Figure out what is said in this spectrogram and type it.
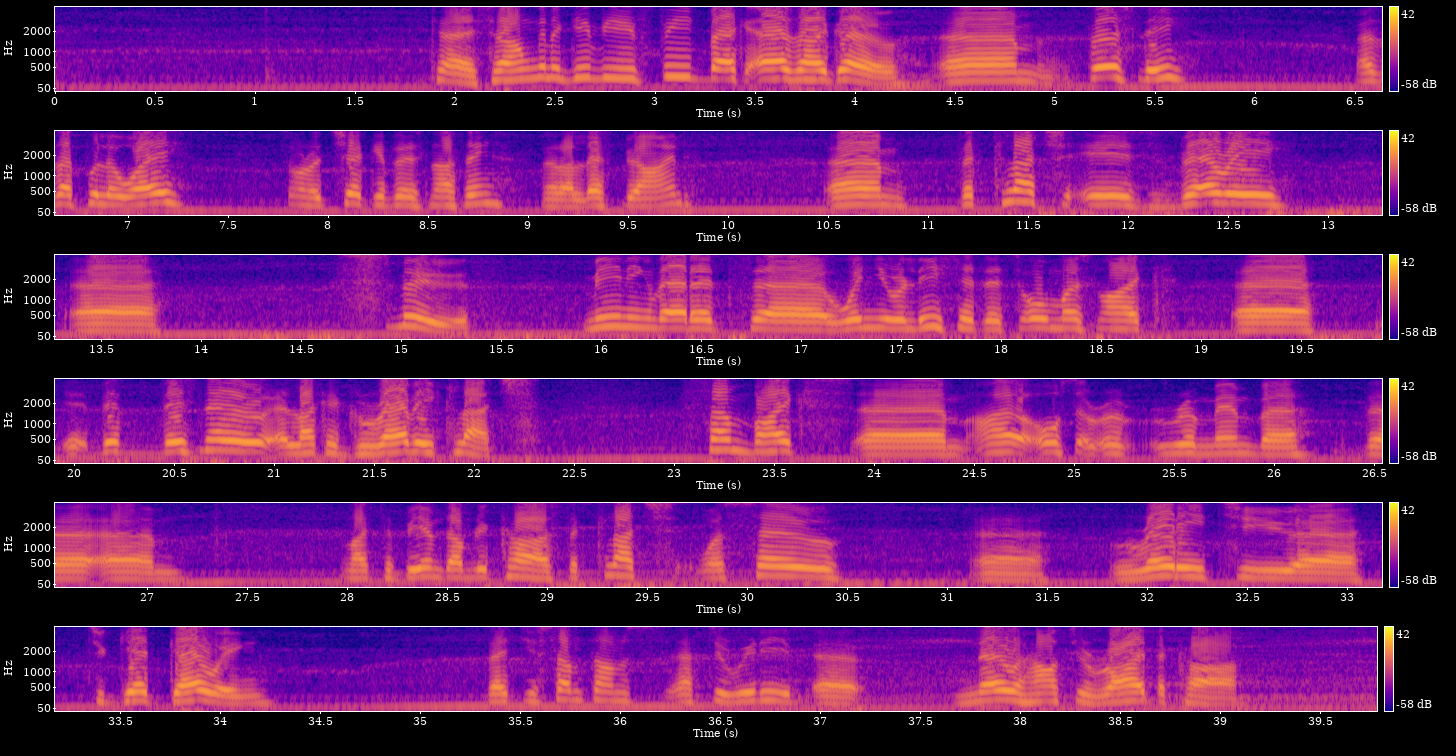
Okay, so I'm going to give you feedback as I go. Um, firstly, as I pull away, just want to check if there's nothing that I left behind. Um, the clutch is very uh, smooth, meaning that it's uh, when you release it, it's almost like uh, there's no like a grabby clutch. Some bikes, um, I also re remember the um, like the BMW cars, the clutch was so uh, ready to uh, to get going that you sometimes have to really uh, know how to ride the car.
